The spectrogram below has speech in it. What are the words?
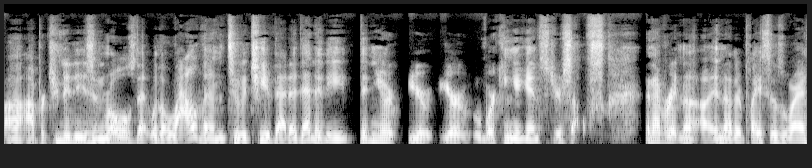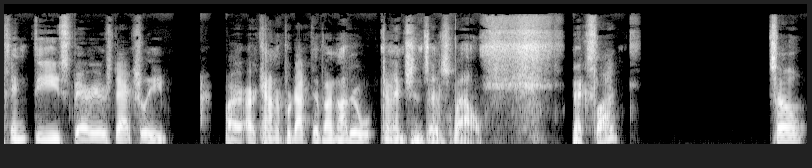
uh, opportunities and roles that would allow them to achieve that identity, then you're you're you're working against yourself. And I've written uh, in other places where I think these barriers actually are, are counterproductive on other dimensions as well. Next slide. So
